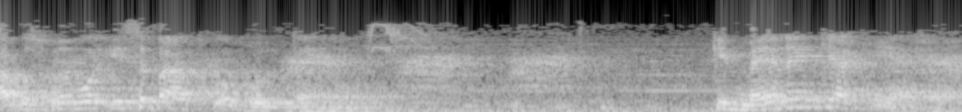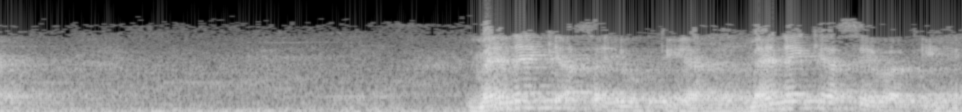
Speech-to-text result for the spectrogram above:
अब उसमें वो इस बात को भूलते हैं कि मैंने क्या किया है? मैंने क्या सहयोग दिया है? मैंने क्या सेवा की है?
